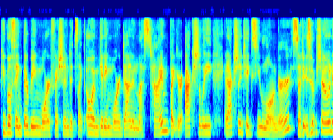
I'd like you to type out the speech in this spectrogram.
people think they're being more efficient. It's like, oh, I'm getting more done in less time, but you're actually, it actually takes you longer, studies have shown,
